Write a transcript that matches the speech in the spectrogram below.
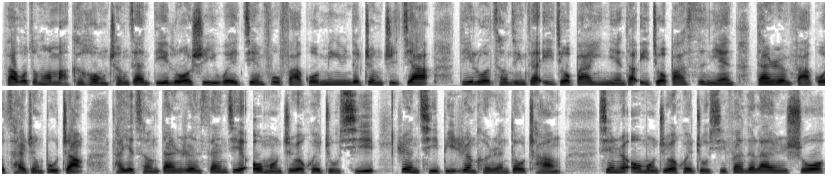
法国总统马克宏称赞迪罗是一位肩负法国命运的政治家。迪罗曾经在一九八一年到一九八四年担任法国财政部长，他也曾担任三届欧盟执委会主席，任期比任何人。人都长。现任欧盟执委会主席范德赖恩说：“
